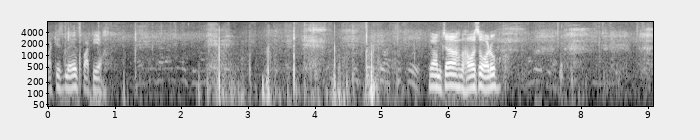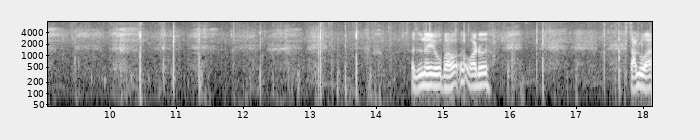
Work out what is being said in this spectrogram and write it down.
पाठीच लगेच पाठी आमच्या भावाचं वाडो. अजूनही हो भाव वाढव चालू हा.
